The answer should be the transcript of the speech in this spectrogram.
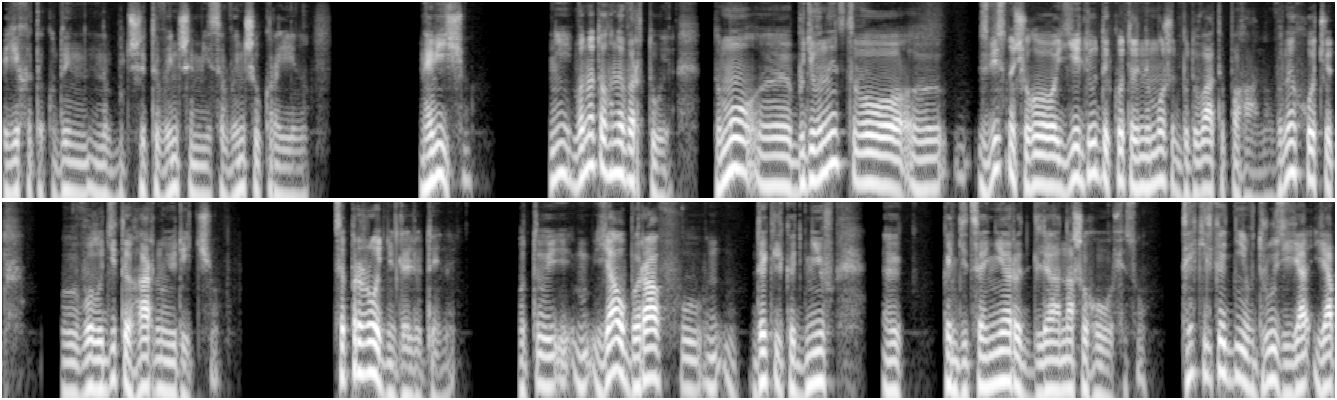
поїхати куди-небудь жити в інше місце, в іншу країну. Навіщо? Ні, воно того не вартує. Тому е, будівництво, е, звісно, що є люди, котрі не можуть будувати погано. Вони хочуть е, володіти гарною річчю. Це природньо для людини. От е, я обирав декілька днів е, кондиціонери для нашого офісу. Декілька днів, друзі. Я, я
